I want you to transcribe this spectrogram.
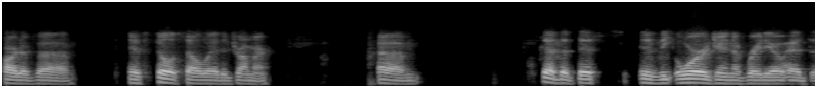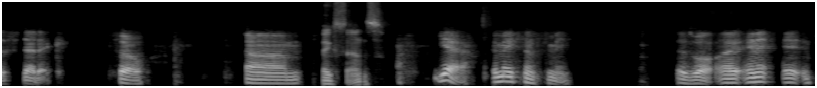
part of uh, is Philip Selway, the drummer, um, said that this is the origin of Radiohead's aesthetic. So, um, Makes sense. yeah, it makes sense to me as well. Uh, and it, it's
